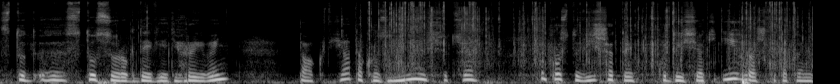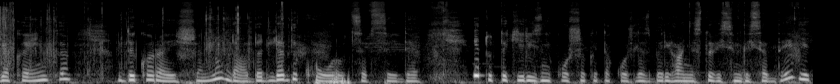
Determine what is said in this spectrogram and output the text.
100, е, 149 гривень. Так, я так розумію, що це ну, просто вішати кудись як іграшку, таке м'якеньке, декорейшн. Ну да, да, для декору це все йде. І тут такі різні кошики також для зберігання 189.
